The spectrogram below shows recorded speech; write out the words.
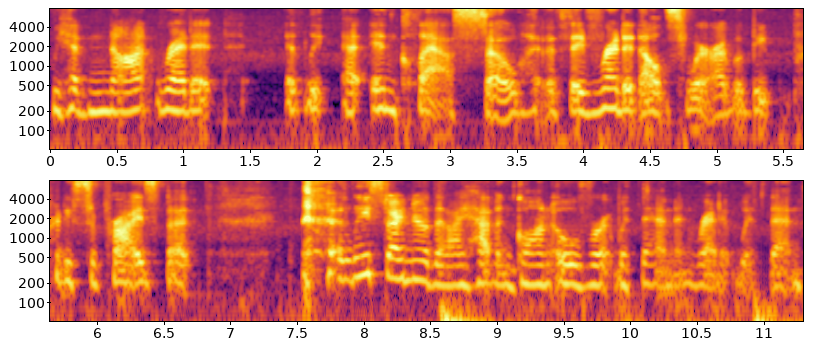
We have not read it at le- in class, so if they've read it elsewhere, I would be pretty surprised, but at least I know that I haven't gone over it with them and read it with them.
